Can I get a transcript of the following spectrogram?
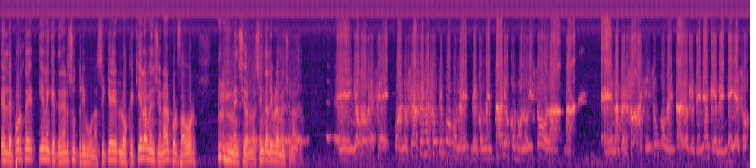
el deporte tienen que tener su tribuna. Así que los que quiera mencionar, por favor, menciónenlo. Sienta libre de mencionarlo. Eh, yo creo que se- cuando se hacen esos tipos come- de comentarios, como lo hizo la, la, eh, la persona que hizo un comentario que tenían que vender y eso,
